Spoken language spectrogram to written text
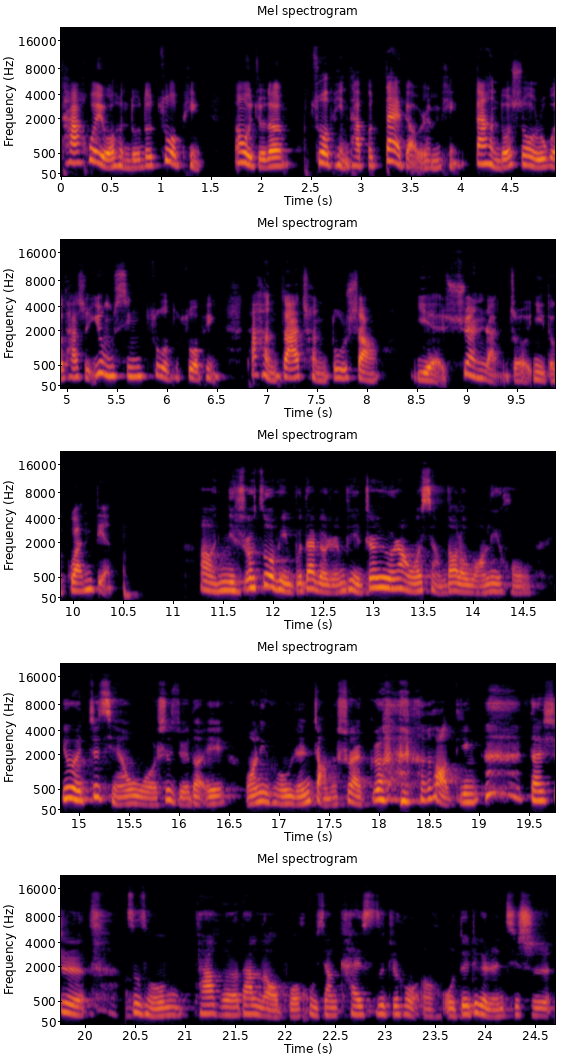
他会有很多的作品。那我觉得作品它不代表人品，但很多时候如果他是用心做的作品，它很大程度上也渲染着你的观点。哦，你说作品不代表人品，这又让我想到了王力宏。因为之前我是觉得，哎，王力宏人长得帅，歌还很好听。但是自从他和他老婆互相开撕之后，哦，我对这个人其实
